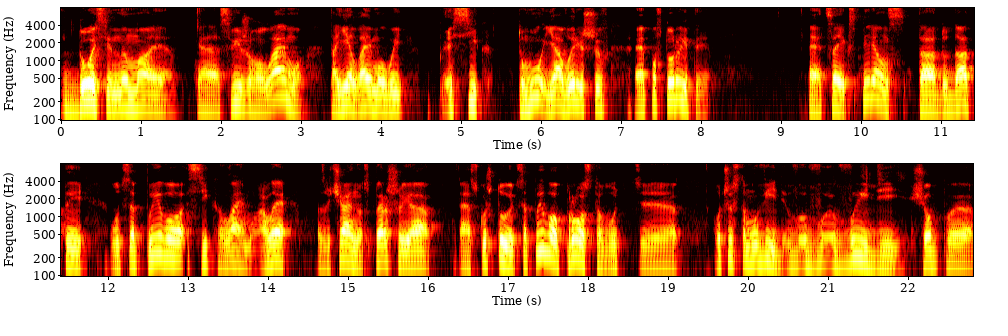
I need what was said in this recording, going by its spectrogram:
досі немає е, свіжого лайму та є лаймовий е, сік. Тому я вирішив е, повторити цей експіріанс та додати у це пиво сік лайму. Але, звичайно, спершу я е, скуштую це пиво просто от, е, у чистому від, в, в, виді, щоб е,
